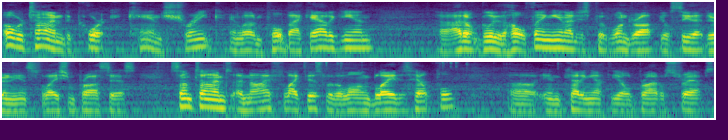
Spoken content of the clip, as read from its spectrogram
Over time, the cork can shrink and let them pull back out again. Uh, I don't glue the whole thing in, I just put one drop. You'll see that during the installation process. Sometimes a knife like this with a long blade is helpful uh, in cutting out the old bridle straps.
